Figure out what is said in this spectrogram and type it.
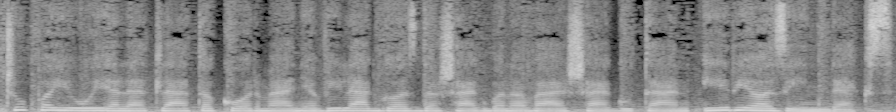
Csupa jó jelet lát a kormány a világgazdaságban a válság után, írja az Index.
